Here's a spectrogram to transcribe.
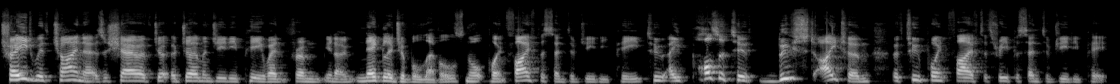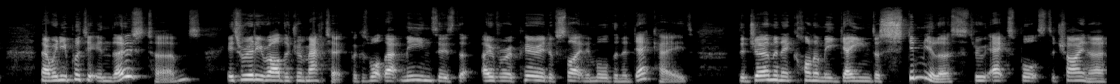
trade with China as a share of G- German GDP went from you know negligible levels, 0.5% of GDP, to a positive boost item of 2.5 to 3% of GDP. Now, when you put it in those terms, it's really rather dramatic because what that means is that over a period of slightly more than a decade, the German economy gained a stimulus through exports to China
